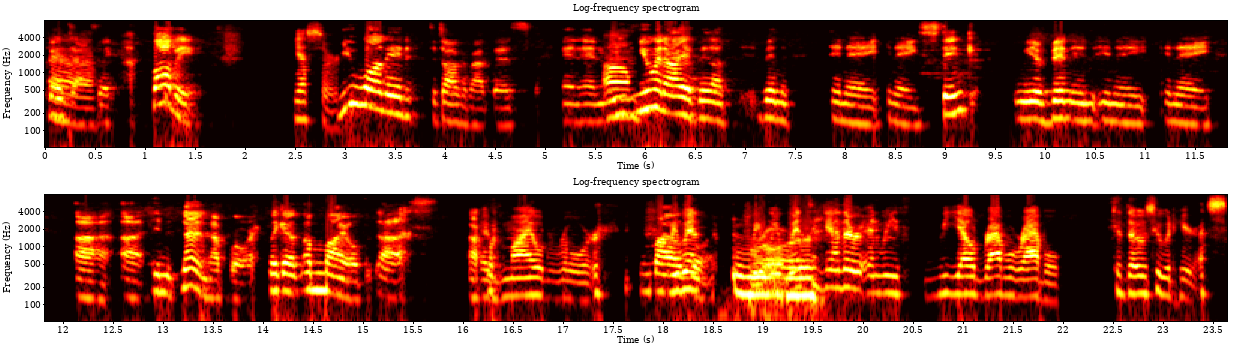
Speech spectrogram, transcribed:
Fantastic, Bobby. yes, sir. You wanted to talk about this, and and we- Um, you and I have been up, been in a in a stink. We have been in in a in a uh, uh, in not an uproar, like a, a mild uh, A mild roar. mild we went- roar. We, we went together and we we yelled rabble rabble to those who would hear us.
